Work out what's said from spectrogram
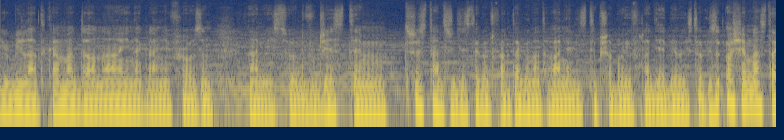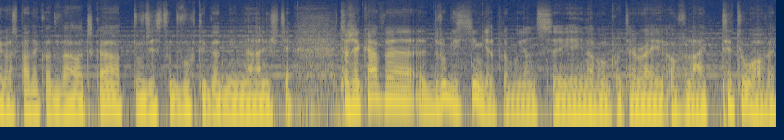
Jubilatka Madonna i nagranie Frozen na miejscu 20 334 notowania listy przebojów Radia Białystok. Z 18 spadek o dwa oczka, od 22 tygodni na liście. Co ciekawe, drugi singiel promujący jej nową płytę Ray of Light, tytułowy,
